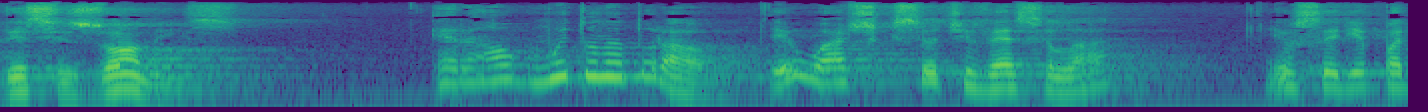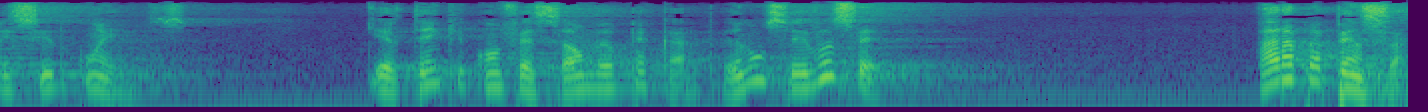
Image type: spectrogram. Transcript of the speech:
desses homens era algo muito natural. Eu acho que se eu tivesse lá, eu seria parecido com eles. Eu tenho que confessar o meu pecado. Eu não sei você. Para para pensar.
